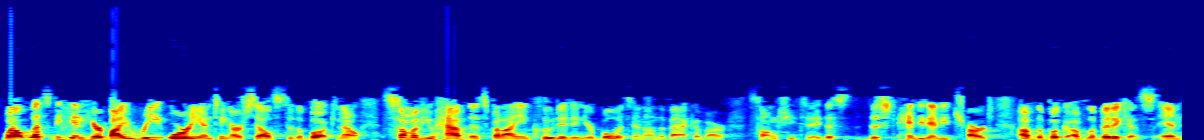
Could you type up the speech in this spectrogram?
Well, let's begin here by reorienting ourselves to the book. Now, some of you have this, but I included in your bulletin on the back of our song sheet today this, this handy dandy chart of the book of Leviticus. And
